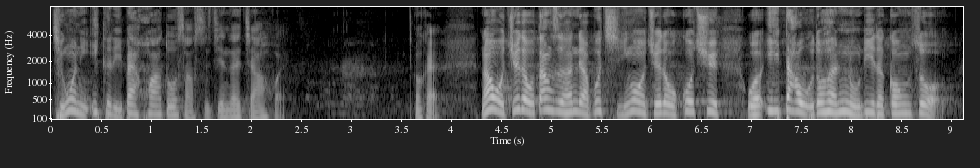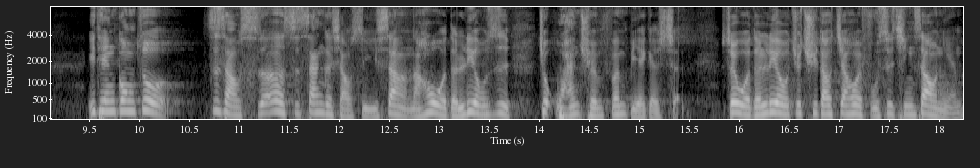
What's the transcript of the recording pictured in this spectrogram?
请问你一个礼拜花多少时间在教会？”OK，然后我觉得我当时很了不起，因为我觉得我过去我一到五都很努力的工作，一天工作。至少十二、十三个小时以上，然后我的六日就完全分别给神，所以我的六就去到教会服侍青少年。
